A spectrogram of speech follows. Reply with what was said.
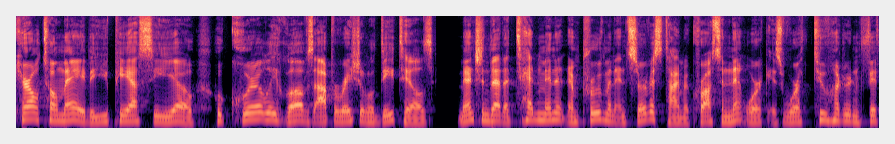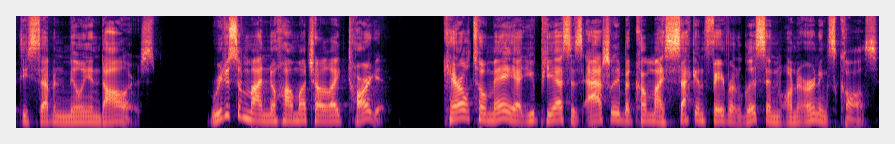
Carol Tomé, the UPS CEO, who clearly loves operational details, mentioned that a 10 minute improvement in service time across the network is worth $257 million. Readers of mine know how much I like Target. Carol Tomé at UPS has actually become my second favorite listen on earnings calls.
